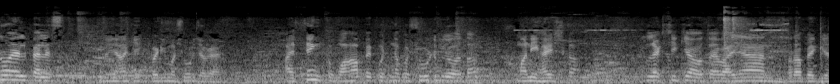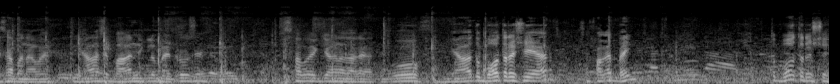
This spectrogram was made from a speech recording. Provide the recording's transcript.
रॉयल पैलेस जो यहाँ की एक बड़ी मशहूर जगह है। आई थिंक वहाँ पे कुछ ना कुछ शूट भी था, मनी हाइस्ट का। सी क्या होता है भाईजान। बर्फ़ एक जैसा बना हुआ है। यहाँ से बाहर निकलो मेट्रो से। सब एक जगह नज़ारे आते हैं। ओह, यहाँ तो बहुत रश है यार। शफाकत भाई। तो बहुत रश है।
